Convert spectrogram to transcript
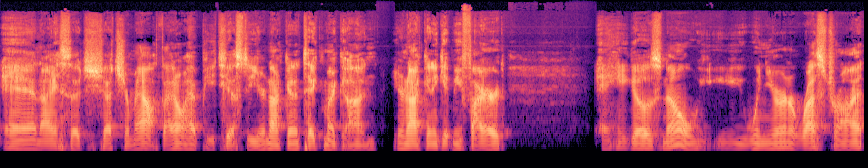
And I said, Shut your mouth. I don't have PTSD. You're not going to take my gun. You're not going to get me fired. And he goes, No, you, when you're in a restaurant,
